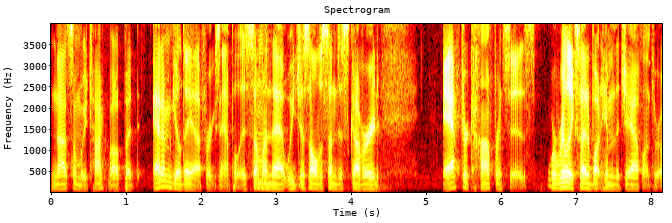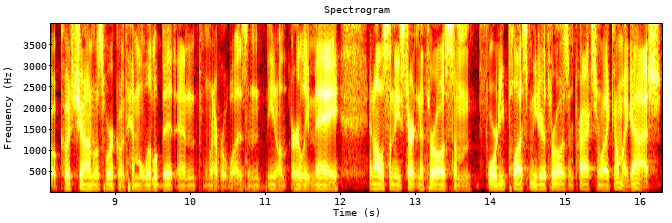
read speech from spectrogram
not someone we talked about, but Adam Gildea, for example, is someone mm. that we just all of a sudden discovered after conferences. We're really excited about him in the javelin throw. Coach John was working with him a little bit, and whenever it was in you know early May, and all of a sudden he's starting to throw us some 40 plus meter throws in practice. And we're like, oh my gosh,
